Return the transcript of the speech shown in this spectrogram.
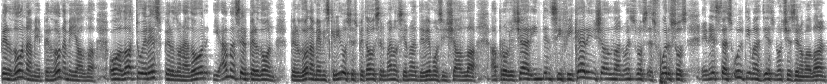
Perdóname, perdóname, ya Allah. Oh Allah, tú eres perdonador y amas el perdón. Perdóname, mis queridos respetados hermanos y hermanas. Debemos, inshallah, aprovechar, intensificar, inshallah, nuestros esfuerzos en estas últimas diez noches de Ramadán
